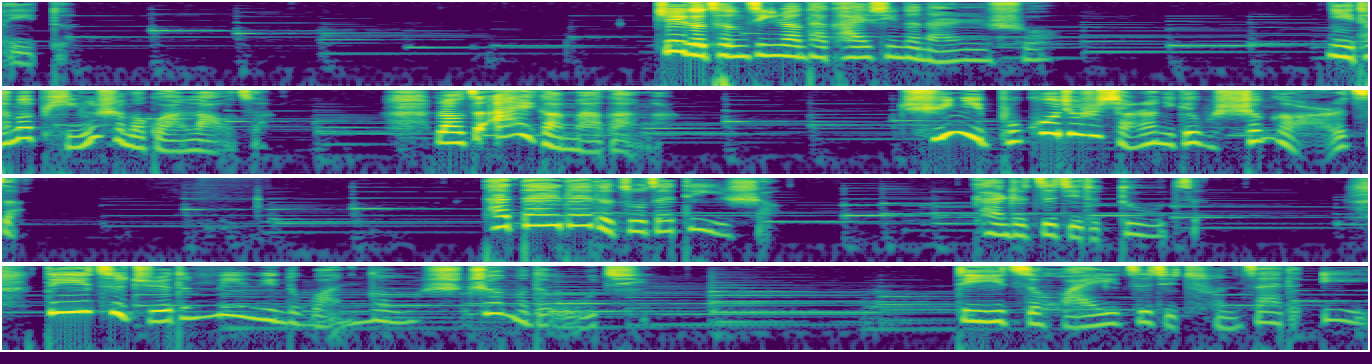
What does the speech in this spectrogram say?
了一顿。这个曾经让他开心的男人说：“你他妈凭什么管老子？老子爱干嘛干嘛。娶你不过就是想让你给我生个儿子。”他呆呆的坐在地上，看着自己的肚子。第一次觉得命运的玩弄是这么的无情，第一次怀疑自己存在的意义。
